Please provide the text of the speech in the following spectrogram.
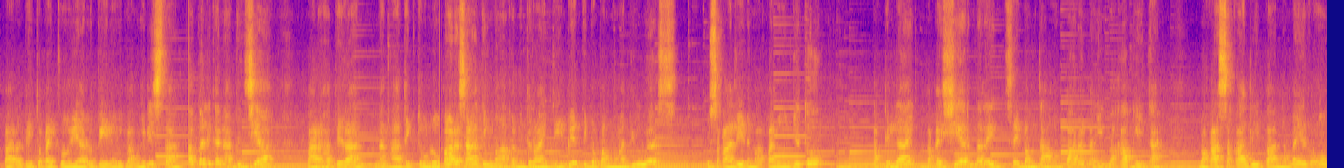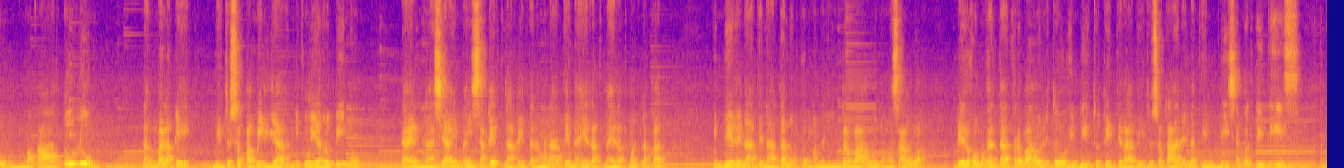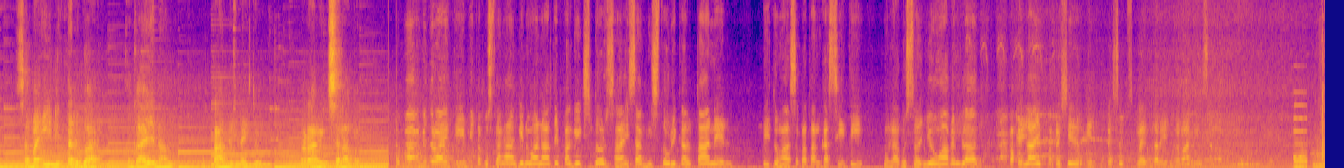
para dito kay Kuya Rupino Evangelista, babalikan natin siya para hatiran ng ating tulong. Para sa ating mga Kaminturahay TV at iba pang mga viewers, kung sakali na mapanood nyo to, paki-like, paki-share na rin sa ibang tao para may makakita. Baka sakali pa na mayroong makatulong ng malaki dito sa pamilya ni Kuya Rupino dahil nga siya ay may sakit, nakita naman natin na hirap na hirap maglakad. Hindi rin natin natanong kung ano yung trabaho ng asawa. Pero kung maganda ang trabaho nito, hindi ito titira dito sa tunnel at hindi siya magtitiis sa mainit na lugar kagaya ng tunnel na ito. Maraming salamat tapos na nga ang ginawa natin pag-explore sa isang historical tunnel dito nga sa Batangas City. Kung nagustuhan nyo ang aking vlog, paki-like, paki-share, and paki-subscribe na rin. Maraming salamat.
